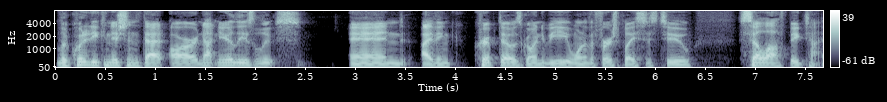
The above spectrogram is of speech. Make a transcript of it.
liquidity conditions that are not nearly as loose. And I think crypto is going to be one of the first places to sell off big time.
